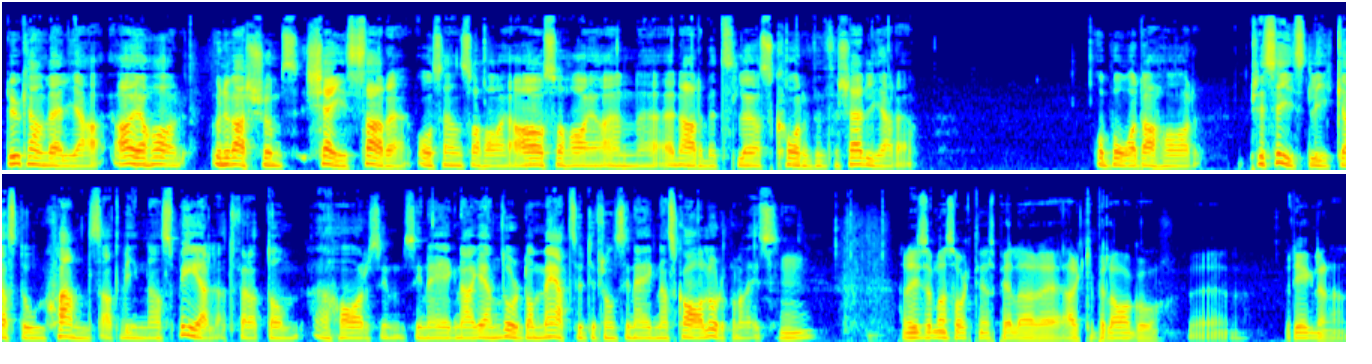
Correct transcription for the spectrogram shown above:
du kan välja, ja jag har universums kejsare och sen så har jag, ja, så har jag en, en arbetslös korvförsäljare. Och båda har precis lika stor chans att vinna spelet för att de har sin, sina egna agendor. De mäts utifrån sina egna skalor på något vis. Mm. Det är samma sak när jag spelar eh, Archipelago. Eh, reglerna.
